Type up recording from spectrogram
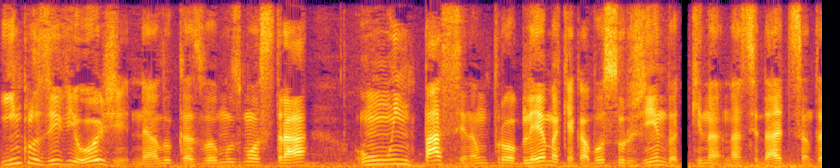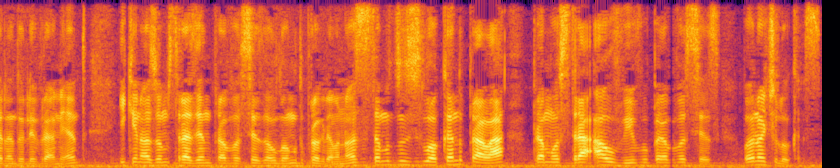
e inclusive hoje, né, Lucas, vamos mostrar um impasse, né, um problema que acabou surgindo aqui na, na cidade de Santana do Livramento e que nós vamos trazendo para vocês ao longo do programa. Nós estamos nos deslocando para lá para mostrar ao vivo para vocês. Boa noite, Lucas.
